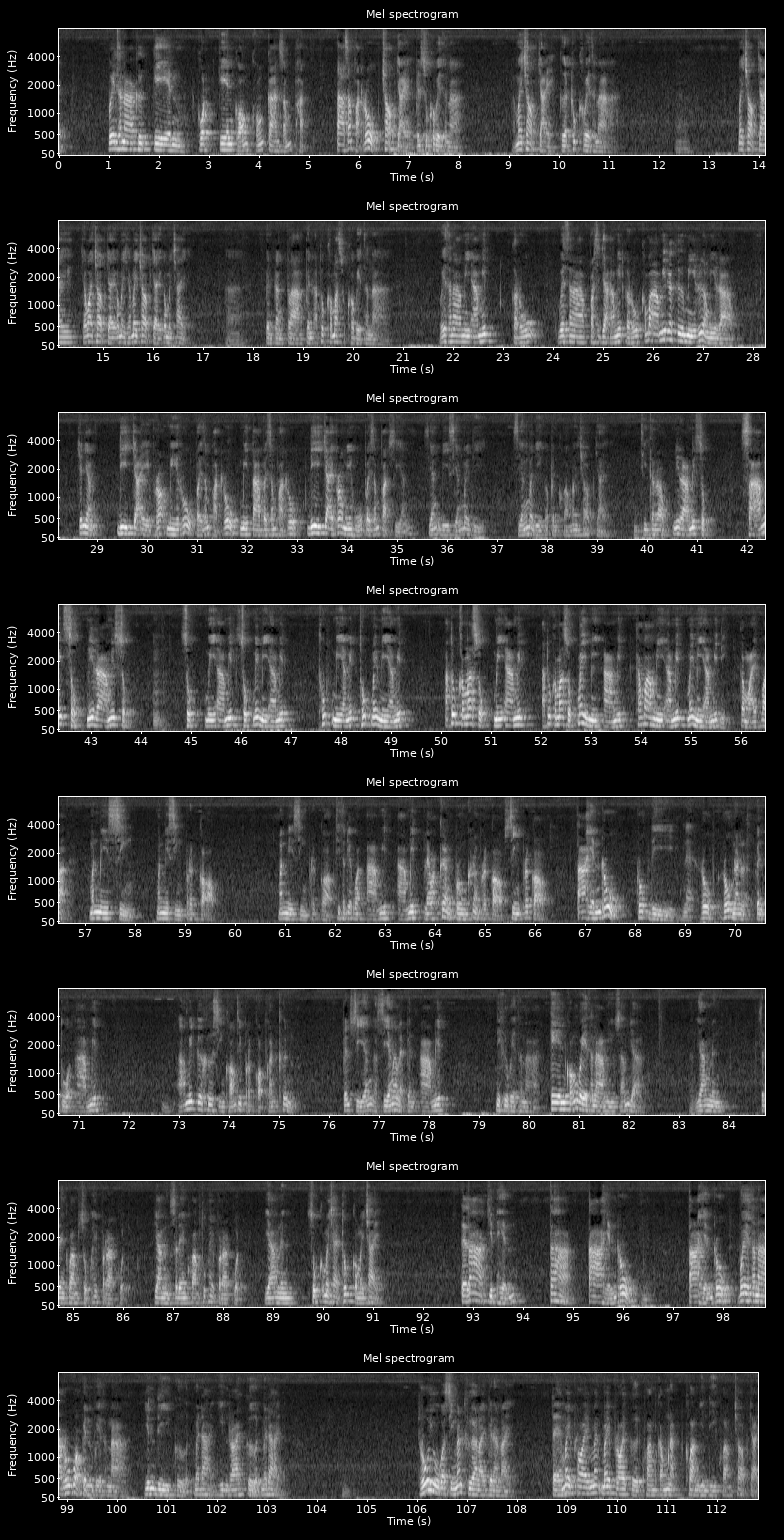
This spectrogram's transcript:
เวทนาคือเกณฑ์กฎเกณฑ์ของของการสัมผัส ตาสัมผัสรูปชอบใจเป็นสุขเวทนา ไม่ชอบใจเกิดทุกขเวทนา ไม่ชอบใจจะว่าชอบใจก็ไม่ใช่ไม่ชอบใจก็ไม่ใช่เป็นกลางกลางเป็นอทุกขมสุขเวทนา เวทนามีอามิตรก็รู้ เวทนาปัสจากอามิตรก็รู้คำว่าอามิตรก็คือมีเรื่องมีราว เช่นอย่างดีใจเพราะมีรูปไปสัมผัสรูป มีตาไปสัมผัสรูป ดีใจเพราะมีหูไปสัมผัสเสียง เสียงดีเสียงไม่ดี เสียงไม่ดีก็เป็นความไม่ชอบใจ ที่ท่านเรานิรามิสุข สามิสุข นิรามิสุข สุขมีอามิตรสุขไม่มีอามิตรทุกมีอามิตรทุกไม่มีอามิตรอทุกขมสุขมีอามิตร อทุกขมสุขไม่มีอามิตรคำว่ามีอามิตรไม่มีอามิตรอีกก็หมายว่ามันมีสิ่ง มันมีสิ่งประกอบ มันมีสิ่งประกอบที่เขาเรียกว่าอามิตรอามิตรแปลว่าเครื่องปรุงเครื่องประกอบ สิ่งประกอบ ตาเห็นรูปรูปดีเนี่ยรูปรูปนั้นเป็นตัวอามิตรอามิตรก็คือสิ่งของที่ประกอบกันขึ้น เป็นเสียงเสียงนั่นแหละเป็นอามิตร นี่คือเวทนา เกณฑ์ของเวทนามีอยู่สามอย่าง อย่างหนึ่งแสดงความสุขให้ปรากฏ อย่างหนึ่งแสดงความทุกข์ให้ปรากฏ อย่างหนึ่งสุขก็ไม่ใช่ทุกข์ก็ไม่ใช่ แต่ถ้าจิตเห็น ถ้าตาเห็นรูป ตาเห็นรูป เวทนารู้ว่าเป็นเวทนา ยินดีเกิดไม่ได้ ยินร้ายเกิดไม่ได้ รู้อยู่ว่าสิ่งนั้นคืออะไรเป็นอะไร แต่ไม่พลอยไม่ไม่พลอยเกิดความกำหนัดความยินดีความชอบใจ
